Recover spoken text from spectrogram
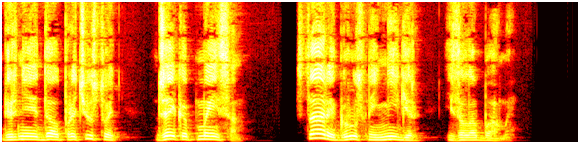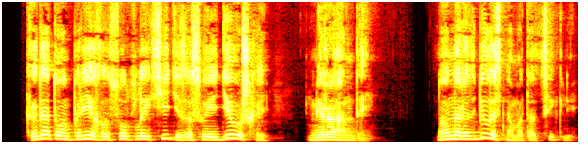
вернее, дал прочувствовать Джейкоб Мейсон, старый грустный нигер из Алабамы. Когда-то он приехал в Солт-Лейк-Сити за своей девушкой Мирандой, но она разбилась на мотоцикле,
